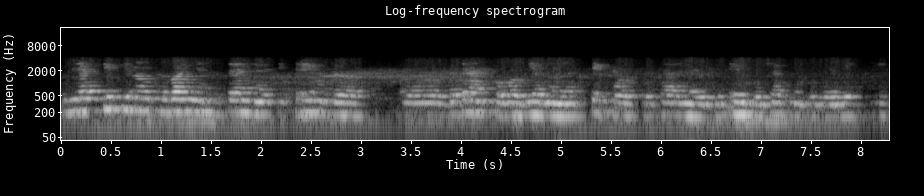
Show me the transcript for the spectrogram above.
для співфінансування соціальної підтримки е, ветеранського об'єднання психосоціальної підтримки учасників бойових дій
